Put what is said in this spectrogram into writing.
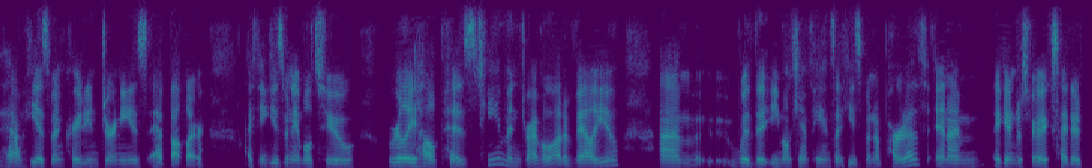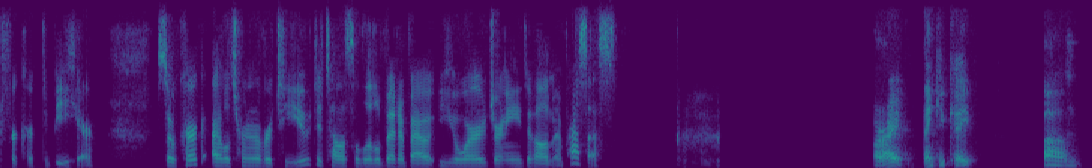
how he has been creating journeys at Butler. I think he's been able to really help his team and drive a lot of value um, with the email campaigns that he's been a part of. And I'm, again, just very excited for Kirk to be here. So Kirk, I will turn it over to you to tell us a little bit about your journey development process. All right, thank you, Kate. Um,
